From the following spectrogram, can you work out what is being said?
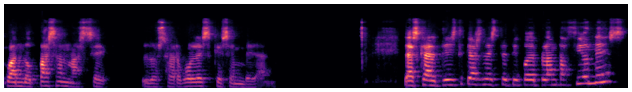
cuando pasan más sed los árboles que se en verano. Las características de este tipo de plantaciones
